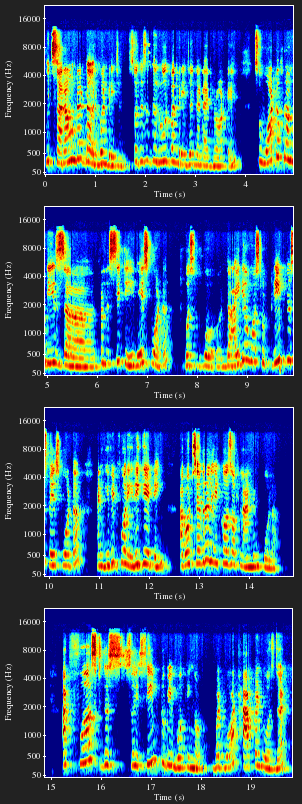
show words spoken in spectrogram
which surrounded the urban region. So this is the rural region that I brought in. So water from these, uh, from the city, wastewater, was the idea was to treat this wastewater and give it for irrigating about several acres of land in Kolar. At first, this seemed to be working out. But what happened was that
